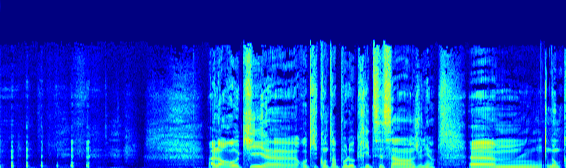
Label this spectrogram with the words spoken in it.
Alors Rocky, euh, Rocky contre Apollo Creed, c'est ça, hein, Julien? Euh, donc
